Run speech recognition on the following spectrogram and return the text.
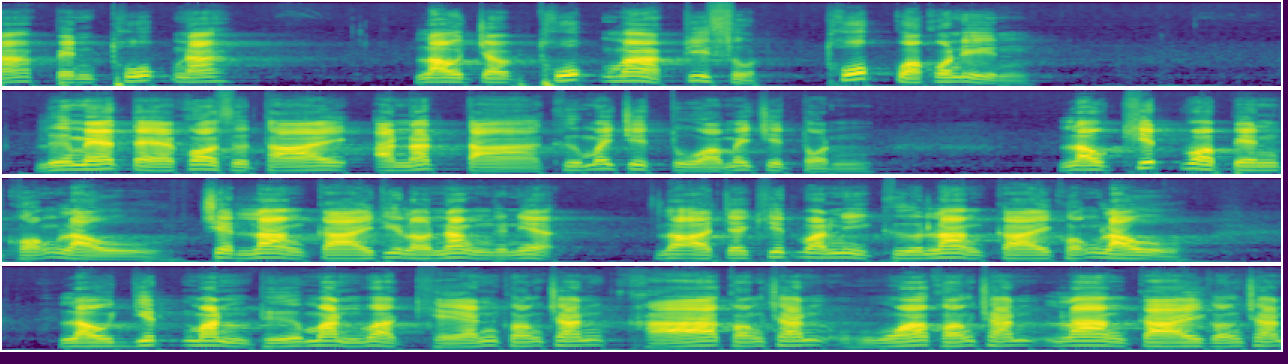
นะ เป็นทุกข์นะ เราจะทุกข์มากที่สุด ทุกข์กว่าคนอื่น หรือแม้แต่ข้อสุดท้ายอนัตตาคือไม่ใช่ตัวไม่ใช่ตน เราคิดว่าเป็นของเรา เช่นร่างกายที่เรานั่งอยู่เนี่ยเราอาจจะคิดว่านี่คือร่างกายของเรา เรายึดมั่นถือมั่นว่าแขนของฉัน ขาของฉัน หัวของฉัน ร่างกายของฉัน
